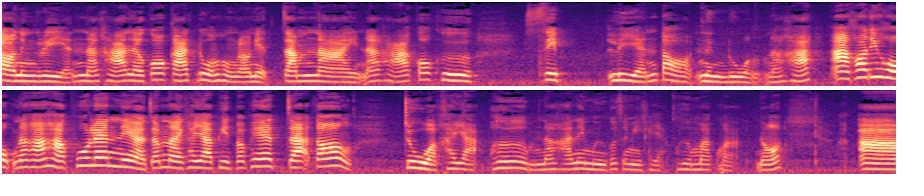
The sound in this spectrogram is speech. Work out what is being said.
ต่อ 1 เหรียญนนะคะ แล้วก็การ์ดดวงของเราเนี่ยจำหน่ายนะคะก็คือ 10 เหรียญต่อ 1 ดวงนะคะ อ่าข้อที่ 6 นะคะ หากผู้เล่นเนี่ยจำหน่ายขยะผิดประเภทจะต้องจั่วขยะเพิ่มนะคะ ในมือก็จะมีขยะเพิ่มมากมายเนาะอ่า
